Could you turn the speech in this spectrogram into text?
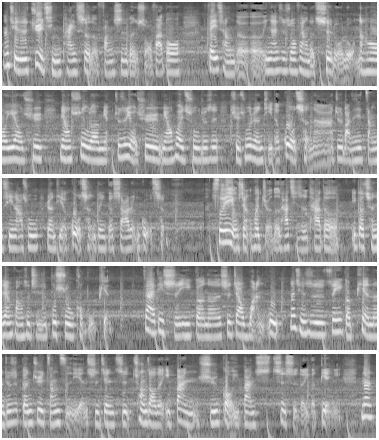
那其实剧情拍摄的方式跟手法都。非常的呃，应该是说非常的赤裸裸，然后也有去描述了描，就是有去描绘出就是取出人体的过程啊，就是把这些脏器拿出人体的过程跟一个杀人过程，所以有些人会觉得它其实它的一个呈现方式其实不输恐怖片。在第十一个呢，是叫《玩物》。那其实这一个片呢，就是根据张子妍事件制创造的一半虚构、一半事实的一个电影。那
